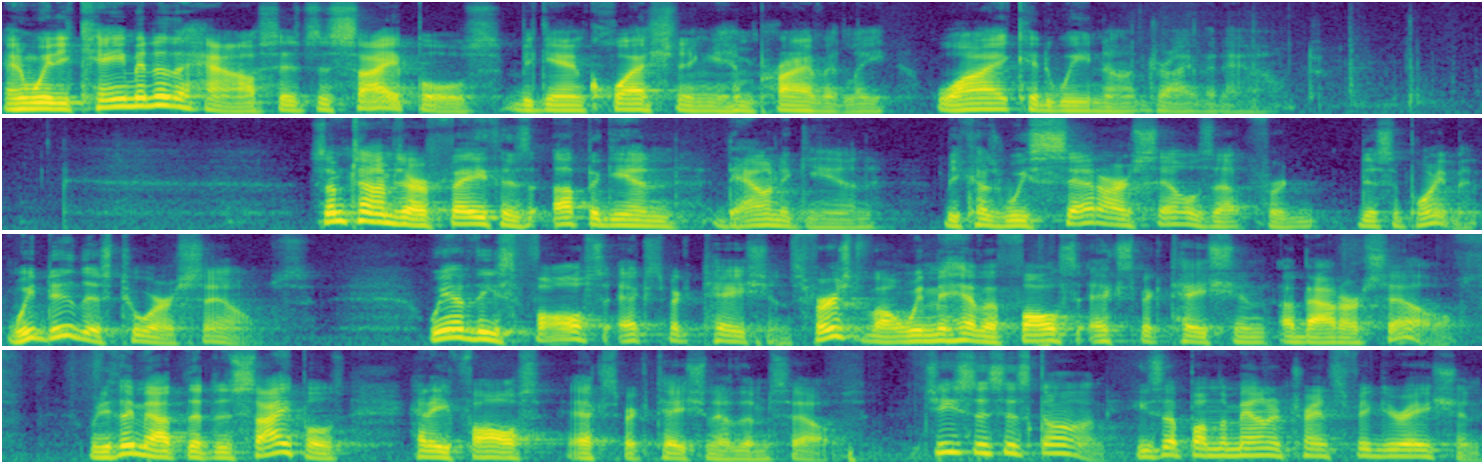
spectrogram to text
And when he came into the house, his disciples began questioning him privately Why could we not drive it out? Sometimes our faith is up again, down again, because we set ourselves up for disappointment. We do this to ourselves. We have these false expectations. First of all, we may have a false expectation about ourselves. When you think about it, the disciples had a false expectation of themselves. Jesus is gone. He's up on the Mount of Transfiguration.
